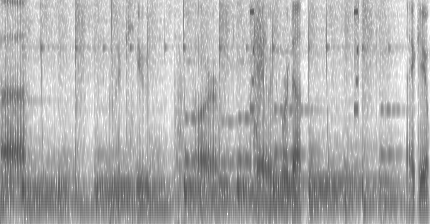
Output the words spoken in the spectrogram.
Uh we're done. Thank you.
